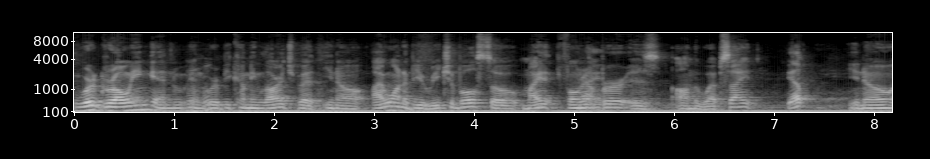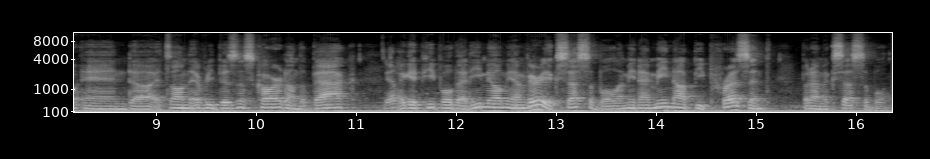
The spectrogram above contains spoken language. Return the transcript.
we're growing and, and Mhm. we're becoming large, but you know, I want to be reachable. So my phone Right. number is on the website, Yep. you know, and uh, it's on every business card on the back. Yep. I get people that email me. I'm very accessible. I mean, I may not be present, but I'm accessible.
